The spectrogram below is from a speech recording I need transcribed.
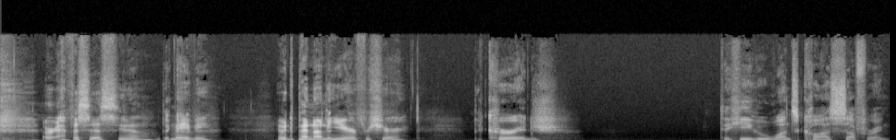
or Ephesus, you know, The maybe. It would depend on the year for sure. the courage to he who once caused suffering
